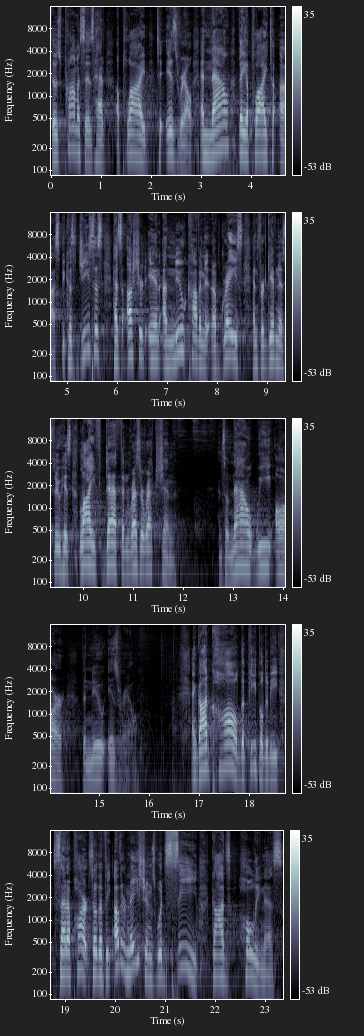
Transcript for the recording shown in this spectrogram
Those promises had applied to Israel, and now they apply to us because Jesus has ushered in a new covenant of grace and forgiveness through his life, death, and resurrection. And so now we are the new Israel. And God called the people to be set apart so that the other nations would see God's holiness.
